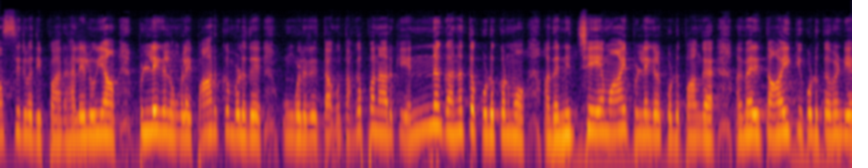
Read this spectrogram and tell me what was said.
ஆசீர்வதிப்பார். ஹலெலுயா பிள்ளைகள் உங்களை பார்க்கும் பொழுது உங்களுடைய தகப்பனாருக்கு என்ன கனத்தை கொடுக்கணுமோ அதை நிச்சயமாய் பிள்ளைகள் கொடுப்பாங்க. அது மாதிரி தாய்க்கு கொடுக்க வேண்டிய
